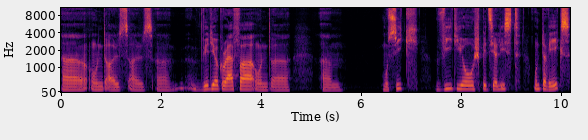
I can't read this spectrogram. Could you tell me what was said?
äh, und als, als äh, Videographer und äh, ähm, Musikvideospezialist unterwegs.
